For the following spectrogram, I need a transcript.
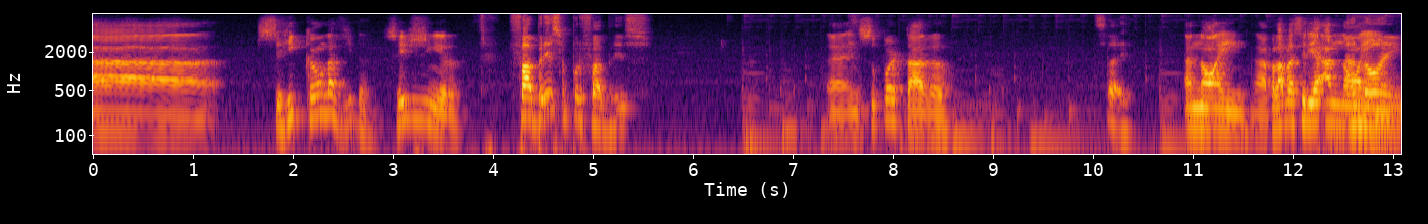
A ser ricão da vida, cheio de dinheiro. Fabrício por Fabrício. É insuportável. Isso aí. Annoying. A palavra seria annoying. annoying.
